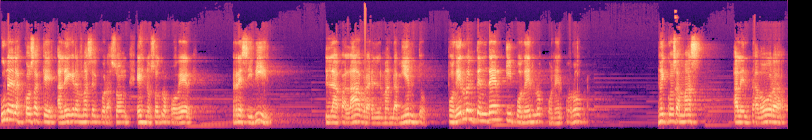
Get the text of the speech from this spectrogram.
Una de las cosas que alegran más el corazón es nosotros poder recibir la palabra, el mandamiento, poderlo entender y poderlo poner por obra. No hay cosa más alentadora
